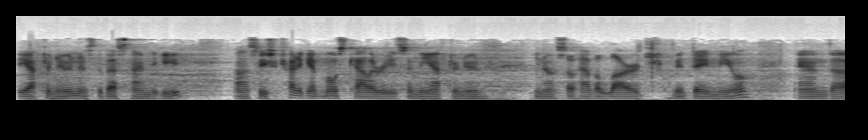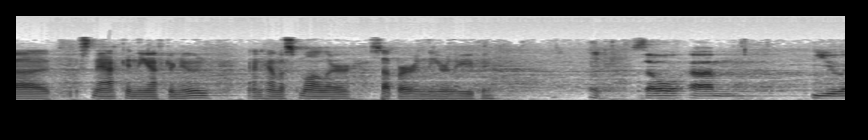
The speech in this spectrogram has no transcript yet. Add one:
The afternoon is the best time to eat. Uh, so you should try to get most calories in the afternoon. You know, so have a large midday meal and uh, snack in the afternoon, and have a smaller supper in the early evening. So um, you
